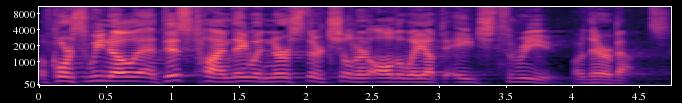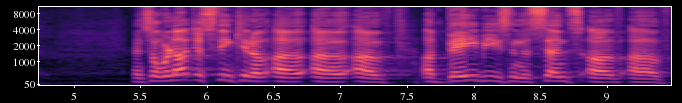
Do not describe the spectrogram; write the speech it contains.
Of course, we know at this time they would nurse their children all the way up to age three or thereabouts. And so we're not just thinking of, of, of, of babies in the sense of, of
